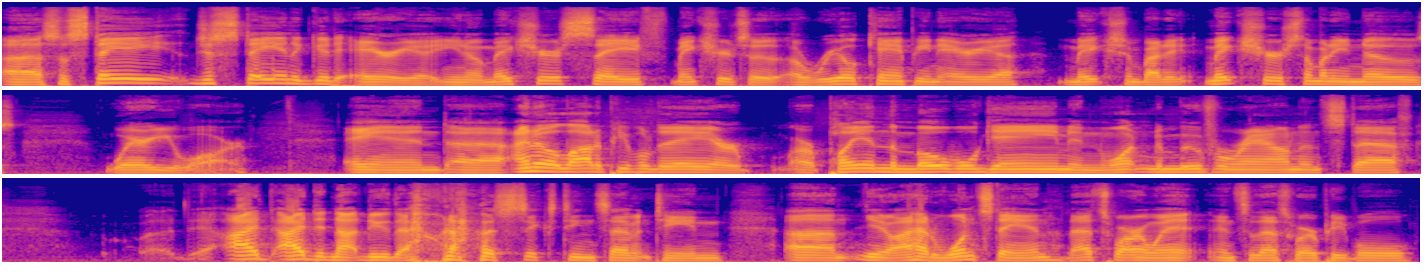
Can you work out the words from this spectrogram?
Uh, so stay, just stay in a good area. You know, make sure it's safe. Make sure it's a, a real camping area. Make somebody, make sure somebody knows where you are. And uh, I know a lot of people today are are playing the mobile game and wanting to move around and stuff. I, I did not do that when I was 16, 17. Um, you know, I had one stand. That's where I went, and so that's where people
